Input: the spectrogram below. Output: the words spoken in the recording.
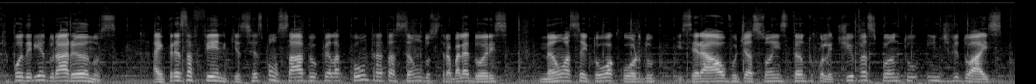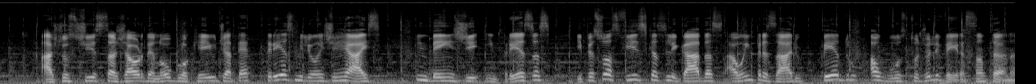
que poderia durar anos, a empresa Fênix, responsável pela contratação dos trabalhadores, não aceitou o acordo e será alvo de ações tanto coletivas quanto individuais. A justiça já ordenou o bloqueio de até 3 milhões de reais em bens de empresas e pessoas físicas ligadas ao empresário Pedro Augusto de Oliveira Santana.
